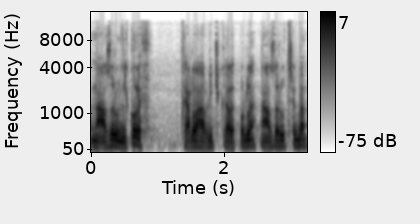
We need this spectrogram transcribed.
názoru nikoliv Karla Havlíčka, ale podle názoru třeba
